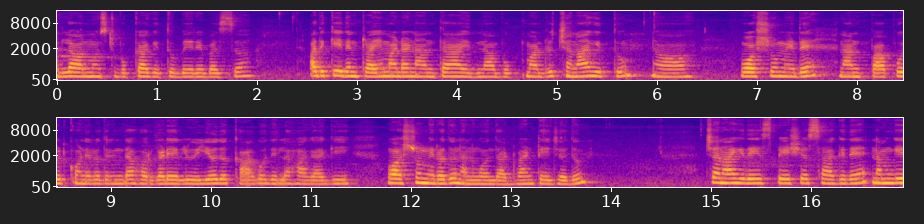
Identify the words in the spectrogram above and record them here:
ಎಲ್ಲ ಆಲ್ಮೋಸ್ಟ್ ಬುಕ್ ಆಗಿತ್ತು ಬೇರೆ ಬಸ್ ಅದಕ್ಕೆ ಇದನ್ನು ಟ್ರೈ ಮಾಡೋಣ ಅಂತ ಇದನ್ನ ಬುಕ್ ಮಾಡಿದ್ರು. ಚೆನ್ನಾಗಿತ್ತು. ವಾಶ್ರೂಮ್ ಇದೆ. ನಾನು ಪಾಪು ಇಟ್ಕೊಂಡಿರೋದ್ರಿಂದ ಹೊರಗಡೆ ಎಲ್ಲೂ ಇಳಿಯೋದಕ್ಕಾಗೋದಿಲ್ಲ. ಹಾಗಾಗಿ ವಾಶ್ರೂಮ್ ಇರೋದು ನನಗೊಂದು ಅಡ್ವಾಂಟೇಜ್ ಅದು. ಚೆನ್ನಾಗಿದೆ ಸ್ಪೇಷಿಯಸ್ ಆಗಿದೆ. ನಮಗೆ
